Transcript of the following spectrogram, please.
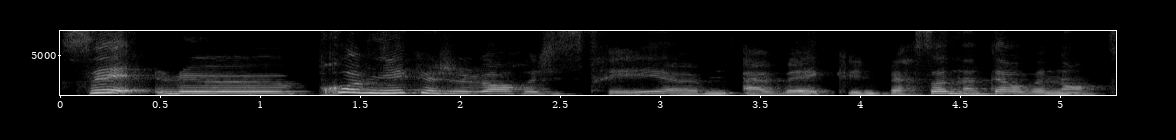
C'est le premier que je vais enregistrer euh, avec une personne intervenante.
